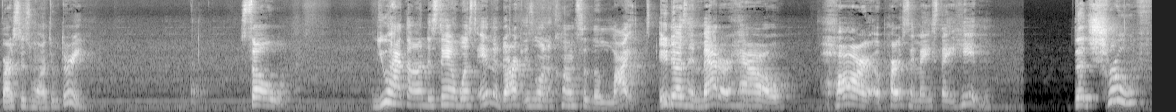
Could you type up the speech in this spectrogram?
verses 1 through 3. So you have to understand what's in the dark is going to come to the light. It doesn't matter how hard a person may stay hidden. The truth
